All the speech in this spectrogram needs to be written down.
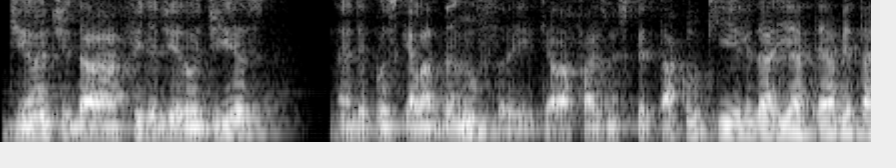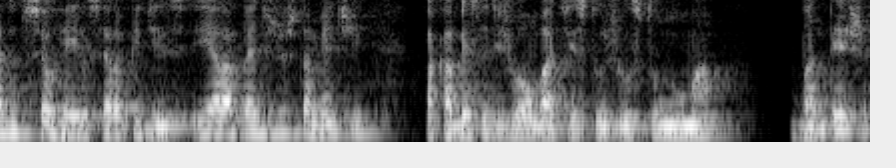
diante da filha de Herodias, né, depois que ela dança e que ela faz um espetáculo, que ele daria até a metade do seu reino se ela pedisse. E ela pede justamente a cabeça de João Batista o Justo numa bandeja.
